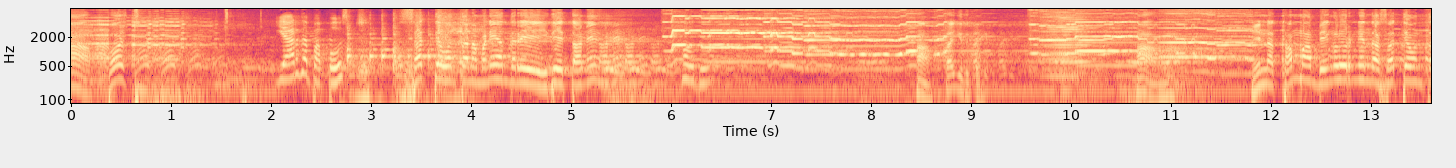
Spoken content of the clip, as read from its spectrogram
ಹಾ ಪೋಸ್ಟ್ ಯಾರ್ದಪ್ಪ ಪೋಸ್ಟ್ ಸತ್ಯವಂತನ ಮನೆ ಅಂದರೆ ಇದೇ ತಾನೆ? ಹೌದು. ಹಾ ತೆಗೆದುಕೊ. ಹಾ. ನಿನ್ನ ತಮ್ಮ ಬೆಂಗಳೂರಿನಿಂದ ಸತ್ಯವಂತ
